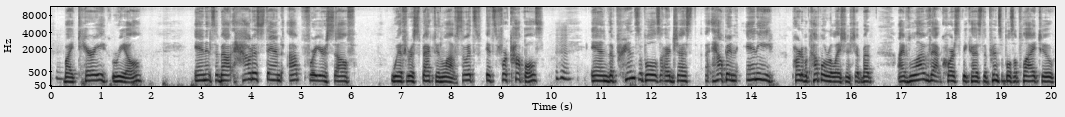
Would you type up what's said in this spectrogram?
mm-hmm. by Terry Real. And it's about how to stand up for yourself with respect and love. So it's it's for couples. Mm-hmm. And the principles are just helping any part of a couple relationship, but I've loved that course because the principles apply to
